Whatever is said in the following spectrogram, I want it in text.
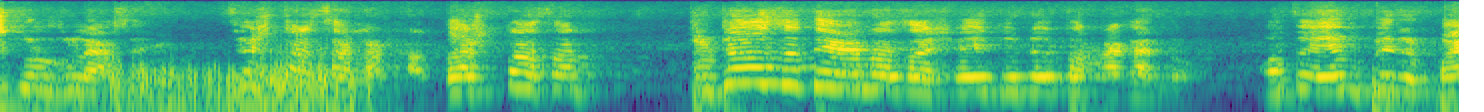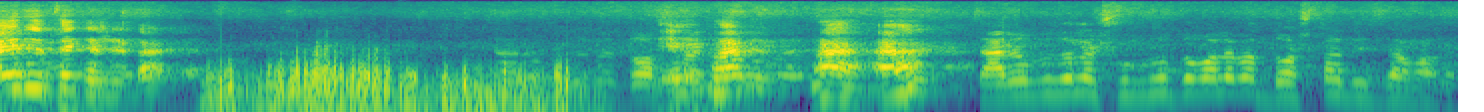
স্কুলগুলো আছে চেষ্টা চালান না দশটা চাল দুটোও যদি আনা যায় সেই দুটো তো আগালো। অন্ত এমপির বাইরে থেকে সেটা এইভাবে হ্যাঁ হ্যাঁ। চার উপজেলা সুব্রত বলে বা দশটা দিচ্ছে আমাদের।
